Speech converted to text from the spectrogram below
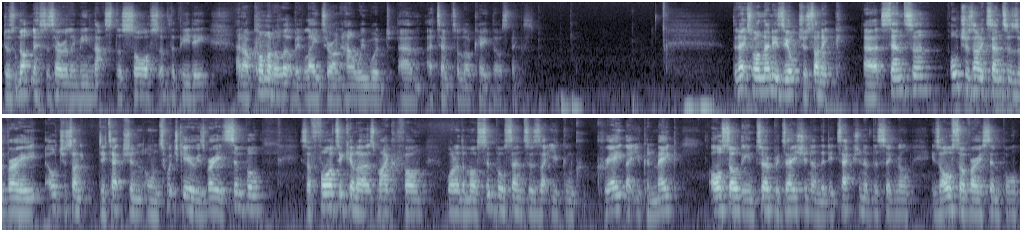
does not necessarily mean that's the source of the PD. And I'll comment a little bit later on how we would um, attempt to locate those things. The next one then is the ultrasonic uh, sensor. Ultrasonic sensors are very, ultrasonic detection on switchgear is very simple. It's a 40 kilohertz microphone, one of the most simple sensors that you can create, that you can make. Also, the interpretation and the detection of the signal is also very simple.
